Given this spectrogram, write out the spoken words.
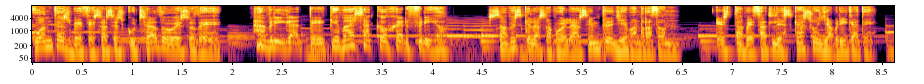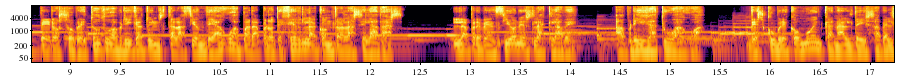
¿Cuántas veces has escuchado eso de... Abrígate, que vas a coger frío? Sabes que las abuelas siempre llevan razón. Esta vez hazles caso y abrígate, pero sobre todo abriga tu instalación de agua para protegerla contra las heladas. La prevención es la clave. Abriga tu agua. Descubre cómo en canal de Isabel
